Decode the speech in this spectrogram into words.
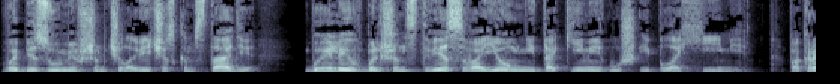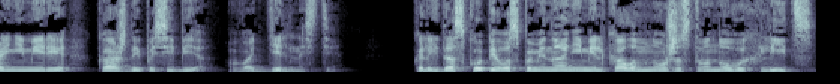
в обезумевшем человеческом стаде, были в большинстве своем не такими уж и плохими. По крайней мере, каждый по себе, в отдельности. В калейдоскопе воспоминаний мелькало множество новых лиц,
